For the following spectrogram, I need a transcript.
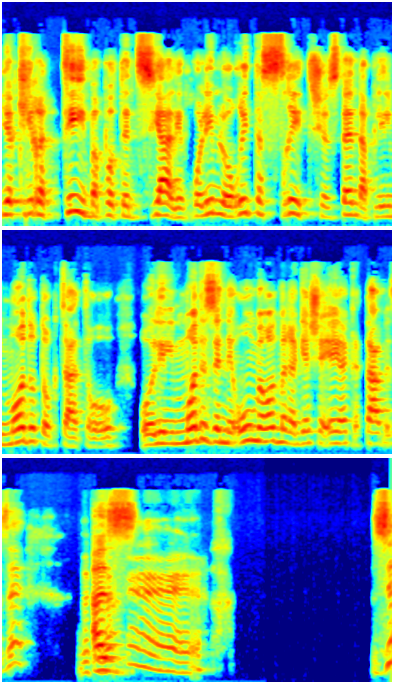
יקירתי, בפוטנציאל, יכולים להוריד תסריט של סטנדאפ, ללמוד אותו קצת, או, או ללמוד איזה נאום מאוד מרגש ש-AI כתב וזה, אז... זה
